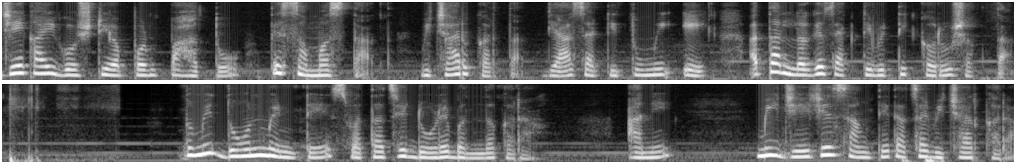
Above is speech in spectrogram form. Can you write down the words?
जे काही गोष्टी आपण पाहतो ते समजतात. विचार करतात. यासाठी तुम्ही एक आता लगेच ॲक्टिव्हिटी करू शकता. तुम्ही दोन मिनटे स्वतःचे डोळे बंद करा आणि मी जे जे सांगते त्याचा विचार करा.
